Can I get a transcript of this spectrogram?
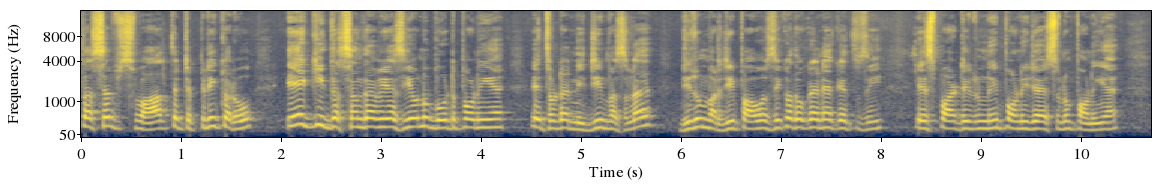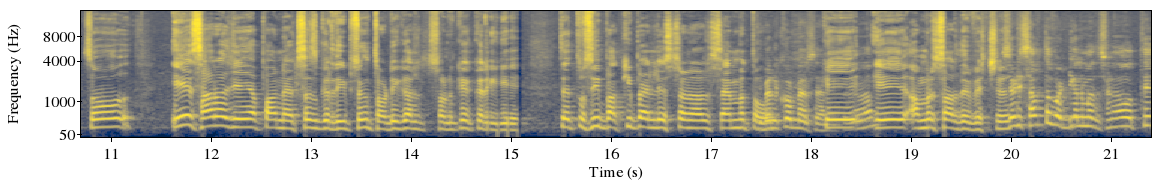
ਤਾਂ ਸਿਰਫ ਸਵਾਲ ਤੇ ਟਿੱਪਣੀ ਕਰੋ। ਇਹ ਕੀ ਦੱਸਣ ਦਾ ਵੀ ਅਸੀਂ ਉਹਨੂੰ ਵੋਟ ਪਾਉਣੀ ਹੈ? ਇਹ ਤੁਹਾਡਾ ਨਿੱਜੀ ਮਸਲਾ ਹੈ। ਜਿਹਨੂੰ ਮਰਜ਼ੀ ਪਾਓ, ਅਸੀਂ ਕਦੋਂ ਕਹਿੰਦੇ ਹਾਂ ਕਿ ਤੁਸੀਂ ਇਸ ਪਾਰਟੀ ਨੂੰ ਨਹੀਂ ਪਾਉਣੀ ਜਾਂ ਇਸ ਨੂੰ ਪਾਉਣੀ ਹੈ। ਸੋ ਇਹ ਸਾਰਾ ਜੇ ਆਪਾਂ ਨੈਕਸਸ ਗੁਰਦੀਪ ਸਿੰਘ ਤੁਹਾਡੀ ਗੱਲ ਸੁਣ ਕੇ ਕਰੀਏ ਤੇ ਤੁਸੀਂ ਬਾਕੀ ਪੈਨਲਿਸਟਾਂ ਨਾਲ ਸਹਿਮਤ ਹੋ ਬਿਲਕੁਲ ਮੈਂ ਸਹਿਮਤ ਕਿ। ਇਹ ਅੰਮ੍ਰਿਤਸਰ ਦੇ ਵਿੱਚ ਜਿਹੜੀ ਸਭ ਤੋਂ ਵੱਡੀ ਗੱਲ ਮੈਂ ਦੱਸਣਾ ਉੱਥੇ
